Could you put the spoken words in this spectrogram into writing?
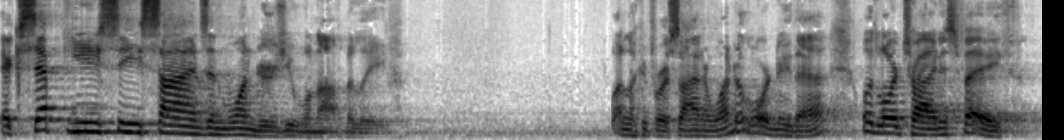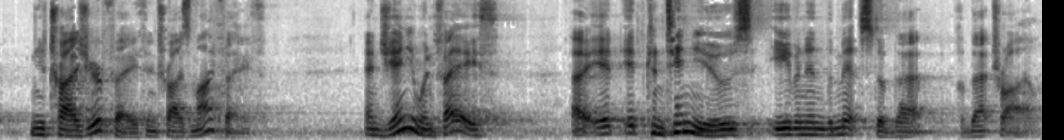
Except ye see signs and wonders, you will not believe. Wasn't looking for a sign or wonder. The Lord knew that. Well, the Lord tried his faith. And he tries your faith and tries my faith. And genuine faith, uh, it, it continues even in the midst of that, of that trial.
